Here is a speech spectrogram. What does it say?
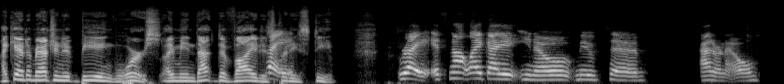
I can't imagine it being worse. I mean, that divide is right. pretty steep. Right. It's not like I, you know, moved to, I don't know,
